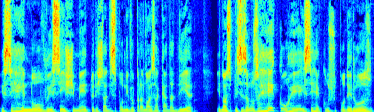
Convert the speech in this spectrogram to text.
Esse renovo, esse enchimento, ele está disponível para nós a cada dia. E nós precisamos recorrer a esse recurso poderoso,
